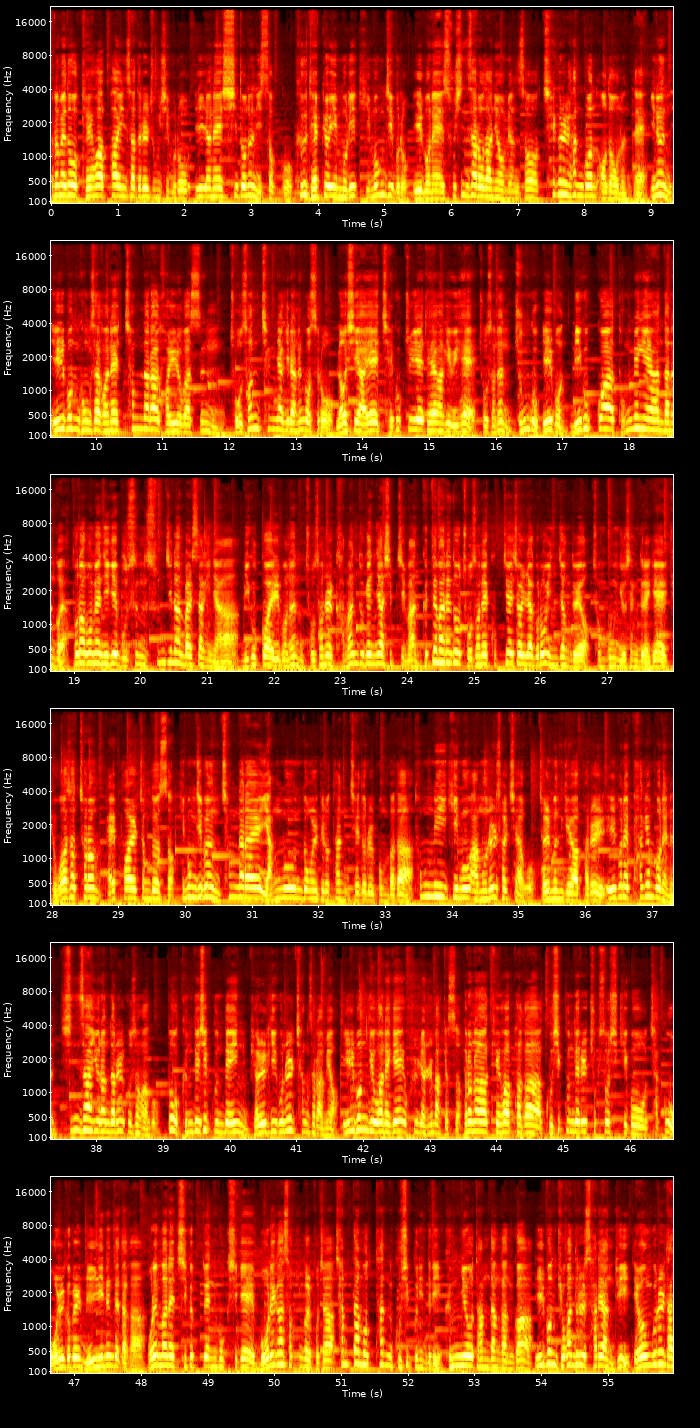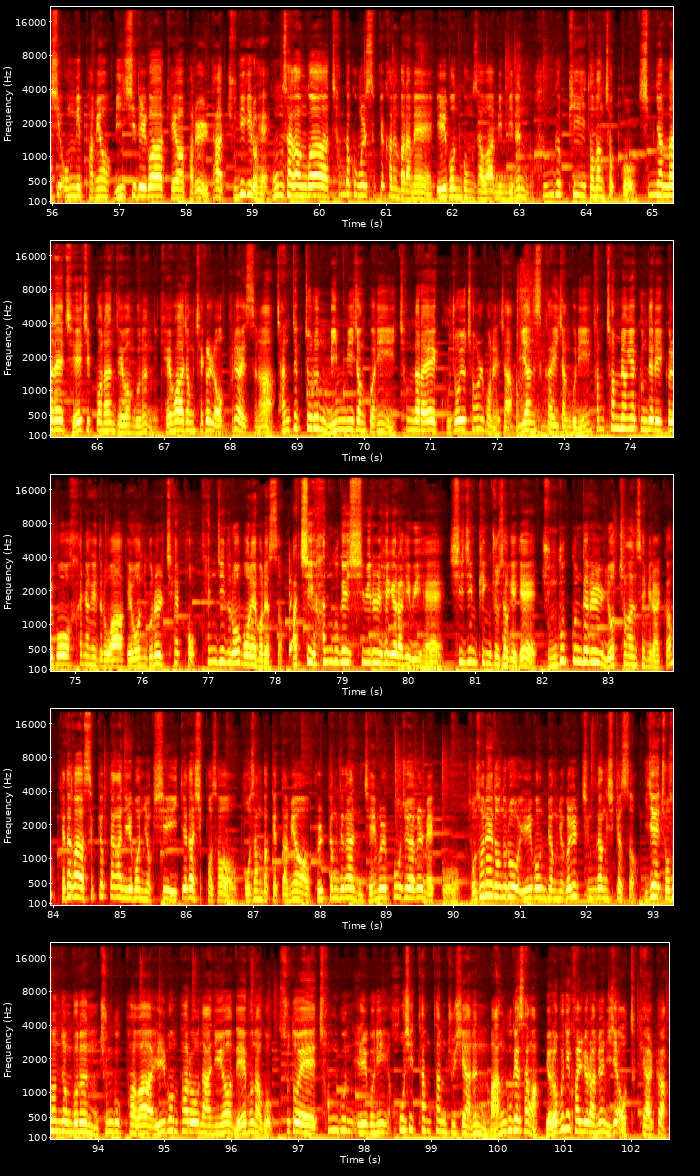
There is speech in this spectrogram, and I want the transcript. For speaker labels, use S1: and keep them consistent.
S1: 그럼에도 개화파 인사들을 중심으로 일련의 시도는 있었고 그 대표 인물이 김홍집으로 일본에 수신사로 다녀오면서 책을 한 권 얻어오는데 이는 일본 공사관의 청나라 관료가 쓴 조선 책략이라는 것으로 러시아의 제국주의에 대항하기 위해 조선은 중국, 일본, 미국과 동맹해야 한다는 거야. 돌아보면 이게 무슨 순진한 발상이냐. 미국과 일본은 조선을 가만두겠냐 싶지만 그때만 해도 조선의 국제 전략으로 인정되어 전국 유생들에게 교과서처럼 배포할 정도였어. 김홍집은 청나라의 양무 운동을 비롯한 제도를 본받아 통리기무 아문을 설치하고 젊은 개화파를 일본에 파견 보내는 신사유람단을 구성하고 또 근대식 군대인 별기군을 창설하며 일본 교관에게 훈련을 맡겼어. 그러나 개화파가 90군대를 축소시키고 자꾸 월급을 밀리는 데다가 오랜만에 지급된 곡식에 모래가 섞인 걸 보자 참다 못한 90군인들이 금료 담당관과 일본 교관들을 살해한 뒤 대원군을 다시 옹립하며 민씨들과 개화파를 다 죽이기로 해. 공사 관과 창덕궁을 습격하는 바람에 일본 공사와 민비는 황급히 도망쳤고 10년 만에 재집권한 대원군은 개화 정책을 엎으려 했으나 잔뜩 졸은 민비 정권이 청나라에 구조 요청을 보내자 위안스카이 장군이 3천명의 군대를 이끌고 한양에 들어와 대원군을 체포, 텐진으로 보내버렸어. 마치 한국의 시위를 해결하기 위해 시진핑 주석에게 중국 군대를 요청한 셈이랄까? 게다가 습격당한 일본 역시 이때다 싶어서 보상받겠다며 불평등한 재물포 조약을 맺고 조선의 돈으로 일본 병력을 증강시켰어. 이제 조선 정부는 중국파와 일본파로 나뉘어 내분하고 수도에 청군 일군이 호시탐탐 주시하는 망국의 상황. 여러분이 관료라면 이제 어떻게 할까?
